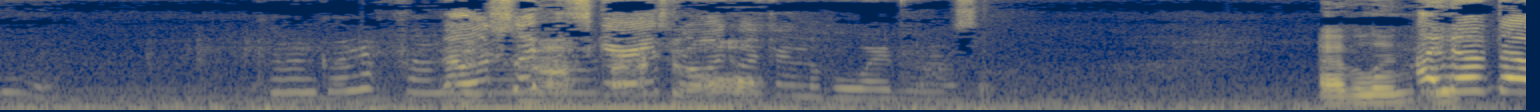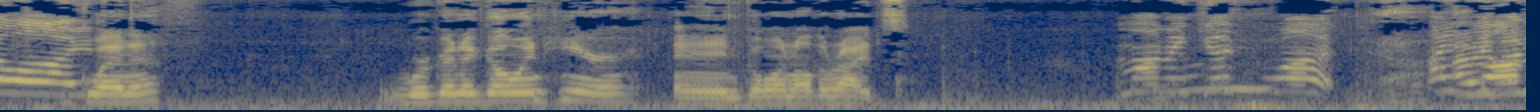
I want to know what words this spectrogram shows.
knew it. Can we go to Fun That It's looks like the scariest roller coaster in the whole wide world. Evelyn, I love that one. Gwyneth, we're going to go in here and go on all the rides. Mommy, guess what? Yeah. I love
